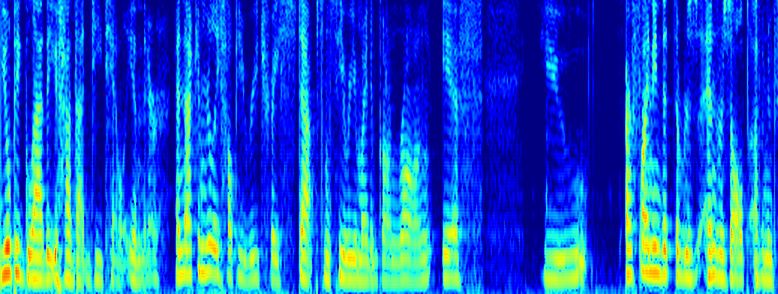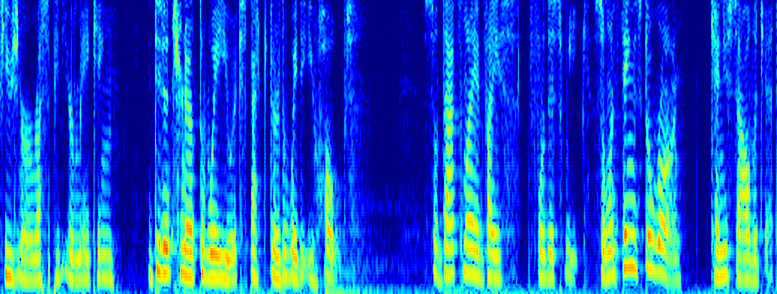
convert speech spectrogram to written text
you'll be glad that you have that detail in there. And that can really help you retrace steps and see where you might have gone wrong if you are finding that the res- end result of an infusion or a recipe that you're making didn't turn out the way you expected or the way that you hoped. So that's my advice for this week. So when things go wrong, can you salvage it?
